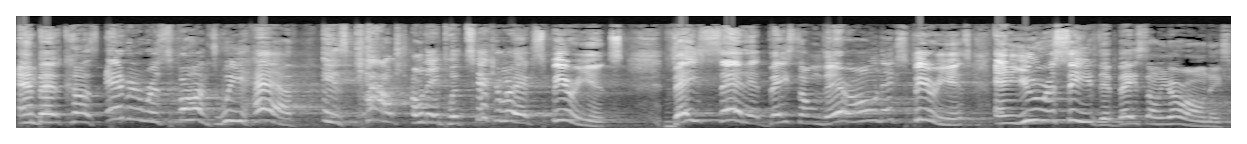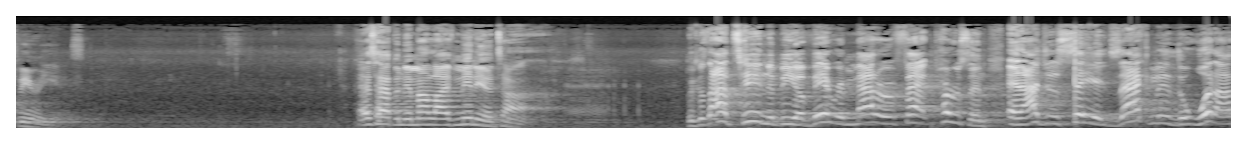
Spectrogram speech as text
And because every response we have is couched on a particular experience, they said it based on their own experience, and you received it based on your own experience. That's happened in my life many a time. Because I tend to be a very matter of fact person and I just say exactly the, what I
